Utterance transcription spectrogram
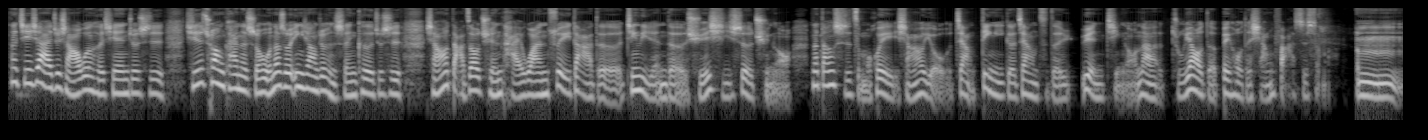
那接下来就想要问何先，就是其实创刊的时候，我那时候印象就很深刻，就是想要打造全台湾最大的经理人的学习社群哦。那当时怎么会想要有这样定一个这样子的愿景哦？那主要的背后的想法是什么？嗯，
